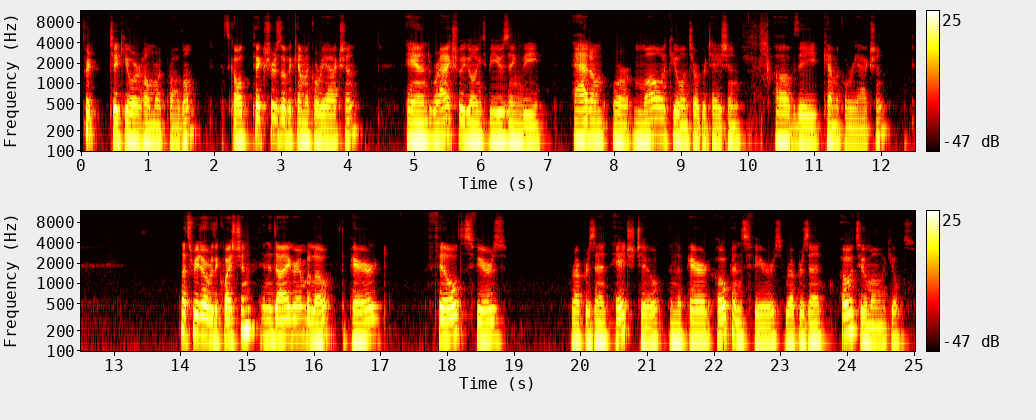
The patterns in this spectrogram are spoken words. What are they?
particular homework problem. It's called Pictures of a Chemical Reaction, and we're actually going to be using the atom or molecule interpretation of the chemical reaction. Let's read over the question. In the diagram below, the paired filled spheres represent H2 and the paired open spheres represent O2 molecules.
